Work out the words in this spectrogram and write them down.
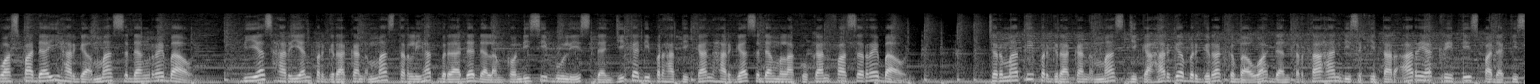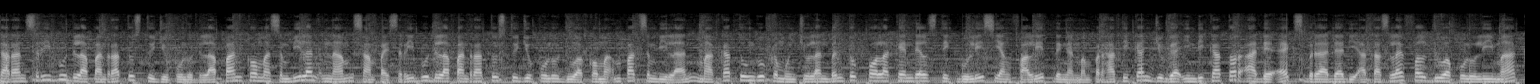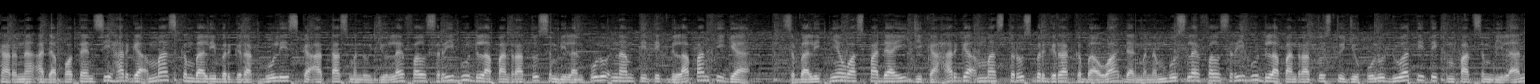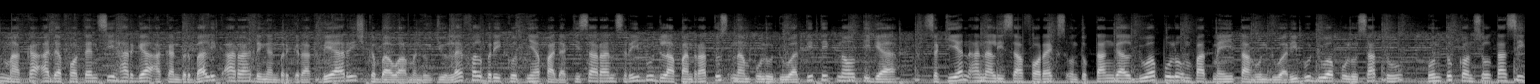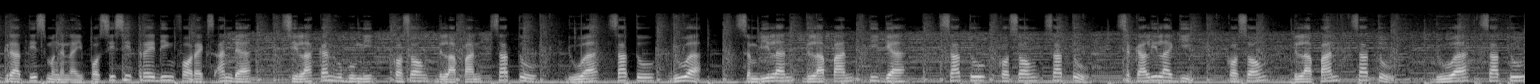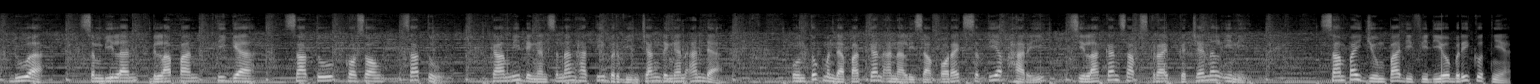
Waspadai harga emas sedang rebound. Bias harian pergerakan emas terlihat berada dalam kondisi bullish dan jika diperhatikan harga sedang melakukan fase rebound. Cermati pergerakan emas jika harga bergerak ke bawah dan tertahan di sekitar area kritis pada kisaran 1878,96 sampai 1872,49 maka tunggu kemunculan bentuk pola candlestick bullish yang valid dengan memperhatikan juga indikator ADX berada di atas level 25 karena ada potensi harga emas kembali bergerak bullish ke atas menuju level 1896.83 Sebaliknya waspadai jika harga emas terus bergerak ke bawah dan menembus level 1872.49 maka ada potensi harga akan berbalik arah dengan bergerak bearish ke bawah menuju level berikutnya pada kisaran 1862.03. Sekian analisa forex untuk tanggal 24 Mei tahun 2021. Untuk konsultasi gratis mengenai posisi trading forex Anda, silakan hubungi 081212 983 101. Sekali lagi, 081 212 983 101. Kami dengan senang hati berbincang dengan Anda. Untuk mendapatkan analisa forex setiap hari, silakan subscribe ke channel ini. Sampai jumpa di video berikutnya.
